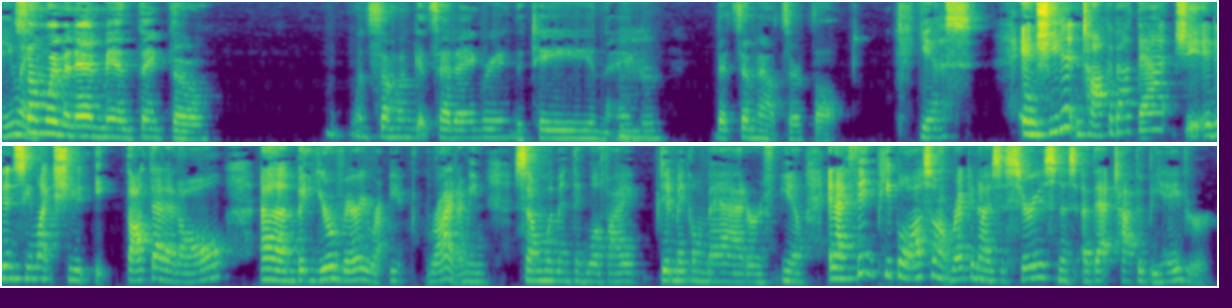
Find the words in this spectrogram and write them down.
anyway, Some women and men think though, when someone gets that angry, the tea and the Mm-hmm. anger, that somehow it's their fault. yes, and she didn't talk about that. She it didn't seem like she thought that at all. Um, but you're very right. Right. I mean, some women think, well, if I didn't make them mad, or if you know, and I think people also don't recognize the seriousness of that type of behavior.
